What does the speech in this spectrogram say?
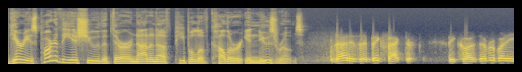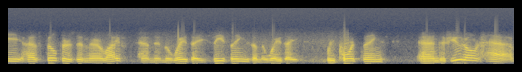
Gary, is part of the issue that there are not enough people of color in newsrooms? That is a big factor because everybody has filters in their life and in the way they see things and the way they report things. And if you don't have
